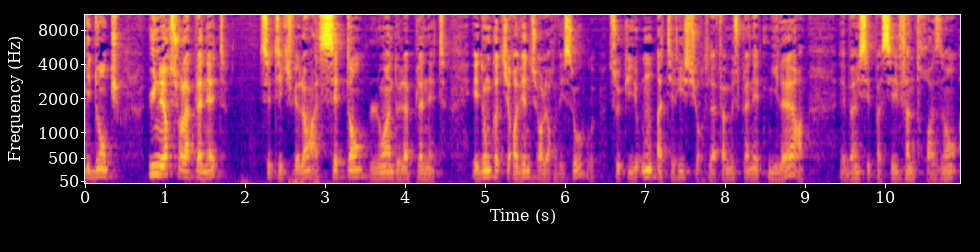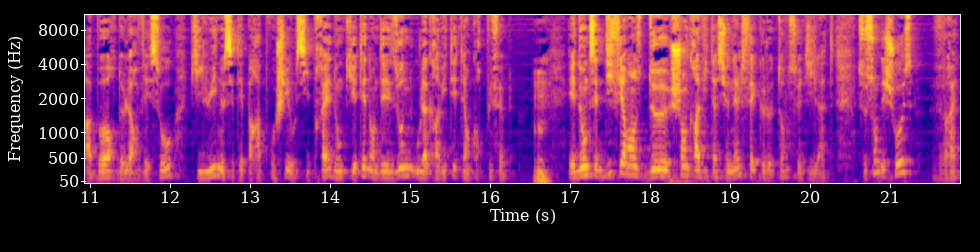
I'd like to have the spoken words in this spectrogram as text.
Et donc, une heure sur la planète, c'est équivalent à 7 ans loin de la planète. Et donc, quand ils reviennent sur leur vaisseau, ceux qui ont atterri sur la fameuse planète Miller, eh ben, il s'est passé 23 ans à bord de leur vaisseau, qui lui ne s'était pas rapproché aussi près, donc qui était dans des zones où la gravité était encore plus faible. Hmm. Et donc cette différence de champ gravitationnel fait que le temps se dilate. Ce sont des choses vraies,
